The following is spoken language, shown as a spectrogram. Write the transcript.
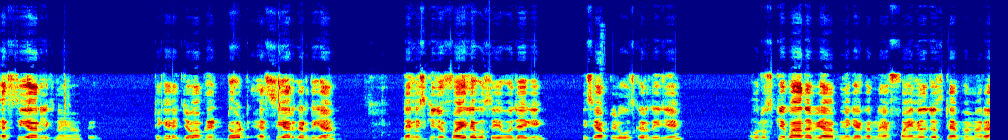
एस लिखना है यहाँ पे। ठीक है? जब आपने डॉट एस कर दिया देन इसकी जो फ़ाइल है वो सेव हो जाएगी। इसे आप क्लोज कर दीजिए। और उसके बाद अभी आपने क्या करना है? फाइनल जो स्टेप हमारा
